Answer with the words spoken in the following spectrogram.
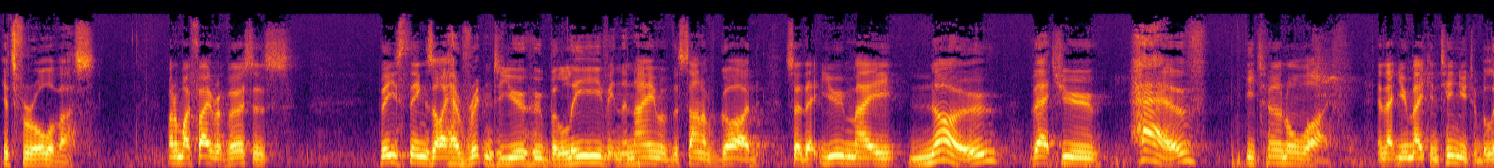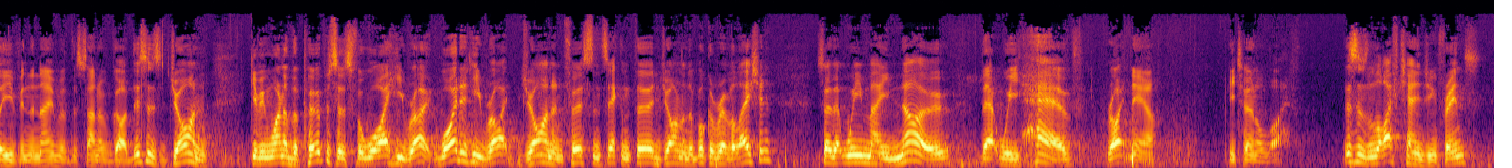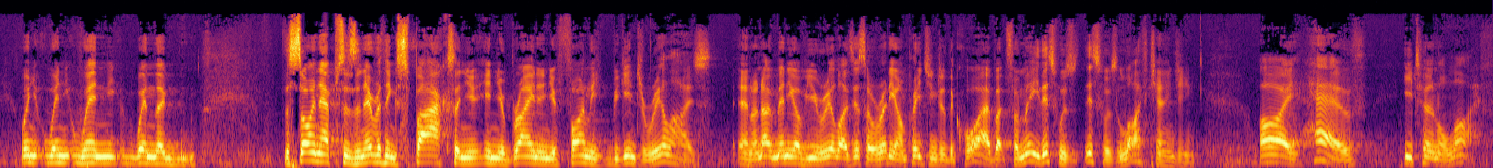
It's for all of us. One of my favourite verses These things I have written to you who believe in the name of the Son of God, so that you may know that you have eternal life and that you may continue to believe in the name of the Son of God. This is John giving one of the purposes for why he wrote. Why did he write John and 1st and 2nd, 3rd John in the book of Revelation? So that we may know that we have, right now, eternal life. This is life changing, friends. When, when, when, when the, the synapses and everything sparks in your, in your brain and you finally begin to realize, and I know many of you realize this already, I'm preaching to the choir, but for me, this was, this was life changing. I have eternal life.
